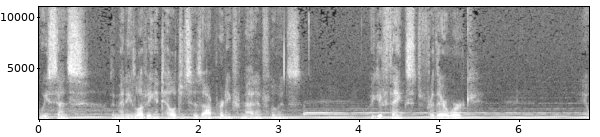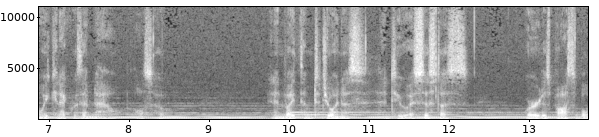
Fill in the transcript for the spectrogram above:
We sense the many loving intelligences operating from that influence. We give thanks for their work and we connect with them now also and invite them to join us and to assist us where it is possible,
